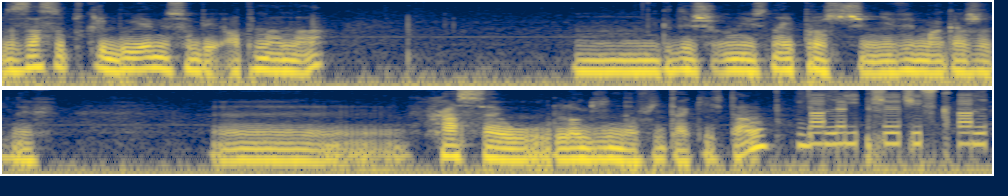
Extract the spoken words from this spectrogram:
y, zasubskrybujemy sobie Atmana, mm, gdyż on jest najprostszy, nie wymaga żadnych haseł, loginów i takich tam. dalej przycisk alt,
